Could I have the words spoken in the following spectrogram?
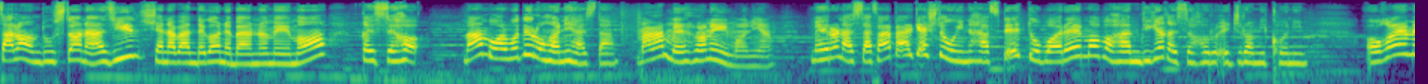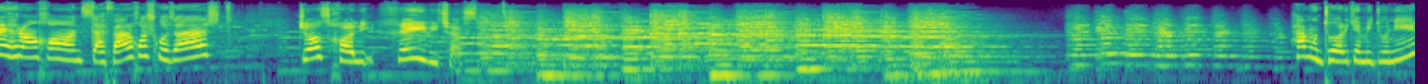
سلام دوستان عزیز شنوندگان برنامه ما قصه ها من بارباد روحانی هستم. منم مهران ایمانیم. مهران از سفر برگشته و این هفته دوباره ما با همدیگه قصه ها رو اجرا می کنیم آقای مهران خان سفر خوش گذشت؟ جاز خالی خیلی چسبید همونطور که می‌دونین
